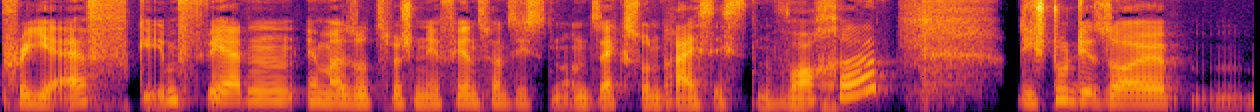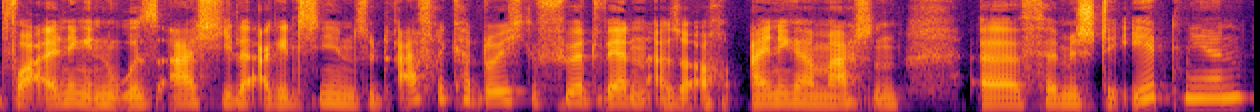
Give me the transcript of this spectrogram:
Pre-F geimpft werden, immer so zwischen der 24. und 36. Woche. Die Studie soll vor allen Dingen in den USA, Chile, Argentinien und Südafrika durchgeführt werden, also auch einigermaßen äh, vermischte Ethnien.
